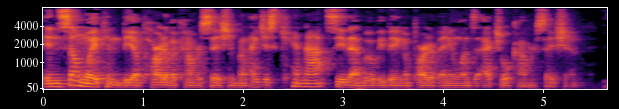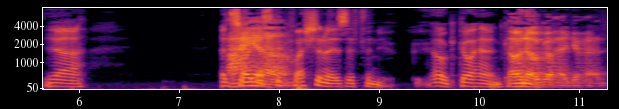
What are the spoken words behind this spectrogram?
in some way can be a part of a conversation, but I just cannot see that movie being a part of anyone's actual conversation. Yeah. And so I, I, guess um, the question is if the new Oh, go ahead. Go Oh ahead. no, go ahead, go ahead.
